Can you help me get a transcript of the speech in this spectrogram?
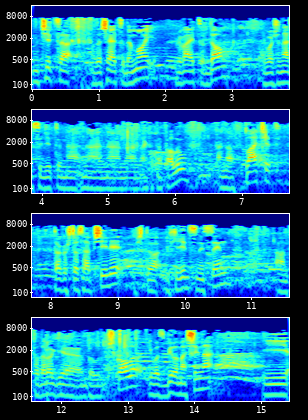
мчится, возвращается домой, врывается в дом, его жена сидит на, на, на, на, на, на полу, она плачет. Только что сообщили, что их единственный сын, он по дороге был в школу, его сбила машина, и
